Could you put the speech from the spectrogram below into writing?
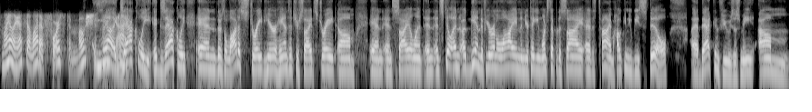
smiling. That's a lot of forced emotion. Yeah, exactly, exactly. And there's a lot of straight here, hands at your side, straight, um, and and silent, and and still. And again, if you're in a line and you're taking one step at a side at a time, how can you be still? Uh, that confuses me. Um,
